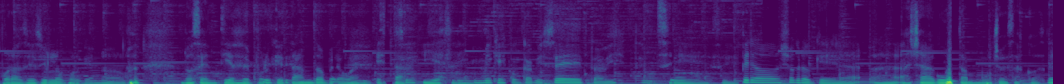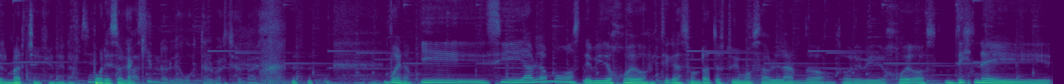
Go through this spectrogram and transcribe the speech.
por así decirlo, porque no, no se entiende por qué tanto, pero bueno, está Sí. y es lindo. Mickey con camiseta, ¿viste? Sí, sí. Pero yo creo que a- a- allá gustan mucho esas cosas, del merch en general. Sí. Por eso lo ¿A quién no le gusta el merchandising? Bueno, y si hablamos de videojuegos, viste que hace un rato estuvimos hablando sobre videojuegos. Disney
